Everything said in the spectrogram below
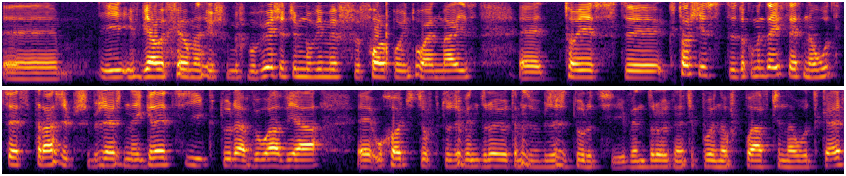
Yy, I, I w Białych Hełmach już, już mówiłeś, o czym mówimy w 4.1 Miles. To jest, ktoś jest, dokumentalista jest na łódce Straży Przybrzeżnej Grecji, która wyławia uchodźców, którzy wędrują tam z wybrzeży Turcji. Wędrują, to znaczy płyną w pławczy na łódkach.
